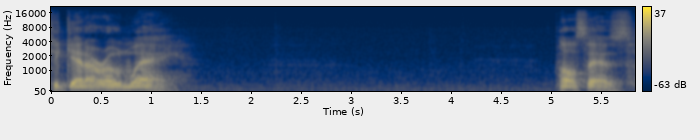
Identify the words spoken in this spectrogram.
to get our own way. Paul says,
